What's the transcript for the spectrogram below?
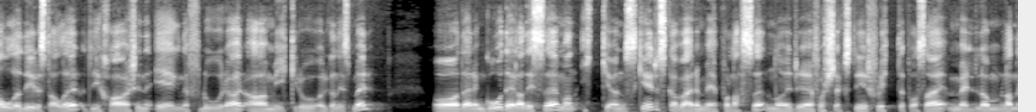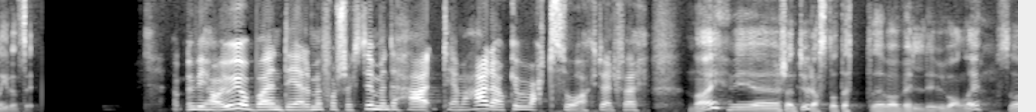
alle dyrestaller de har sine egne floraer av mikroorganismer. Og det er en god del av disse man ikke ønsker skal være med på lasset når eh, forsøksdyr flytter på seg mellom landegrenser. Vi har jo jobba en del med forsøksdyr, men det her temaet her det har ikke vært så aktuelt før. Nei, vi eh, skjønte jo raskt at dette var veldig uvanlig. Så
